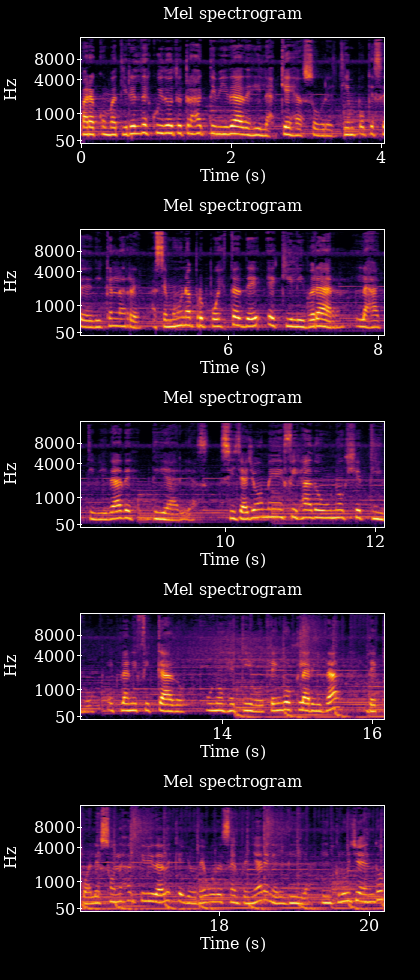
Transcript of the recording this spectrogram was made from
Para combatir el descuido de otras actividades y las quejas sobre el tiempo que se dedica en la red, hacemos una propuesta de equilibrar las actividades diarias. Si ya yo me he fijado un objetivo, he planificado un objetivo, tengo claridad de cuáles son las actividades que yo debo desempeñar en el día, incluyendo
